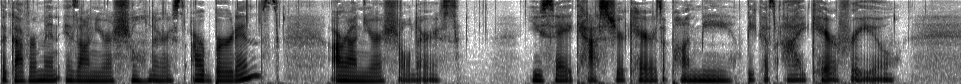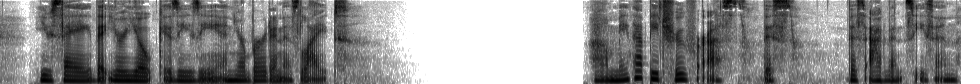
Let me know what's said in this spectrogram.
The government is on your shoulders. Our burdens are on your shoulders. You say, Cast your cares upon me because I care for you. You say that your yoke is easy and your burden is light. Um, may that be true for us this this Advent season.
